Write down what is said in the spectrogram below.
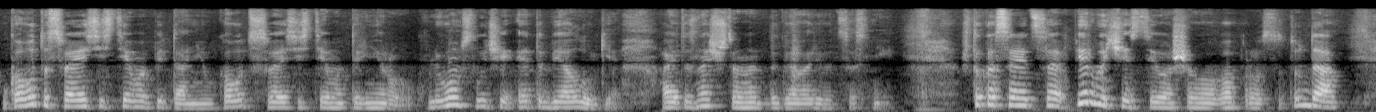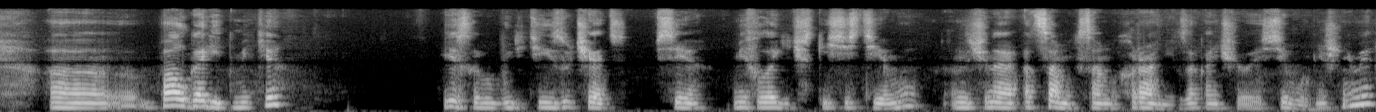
У кого-то своя система питания, у кого-то своя система тренировок. В любом случае это биология, а это значит, что надо договариваться с ней. Что касается первой части вашего вопроса, то да, э, по алгоритмике, если вы будете изучать все мифологические системы, начиная от самых-самых ранних, заканчивая сегодняшними,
